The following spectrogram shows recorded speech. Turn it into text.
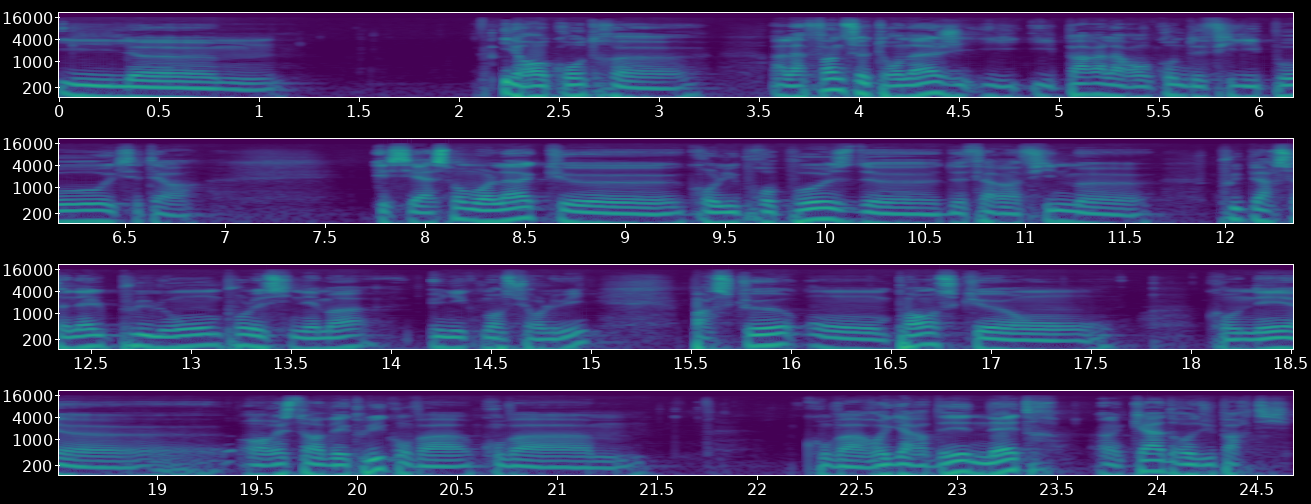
il, euh, il rencontre, euh, à la fin de ce tournage, il, part à la rencontre de Filippo, etc. Et c'est à ce moment-là qu'on lui propose de, faire un film euh, plus personnel, plus long pour le cinéma, uniquement sur lui, parce qu'on pense qu'on est, en restant avec lui, qu'on va, qu'on va, qu'on va regarder naître un cadre du parti.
